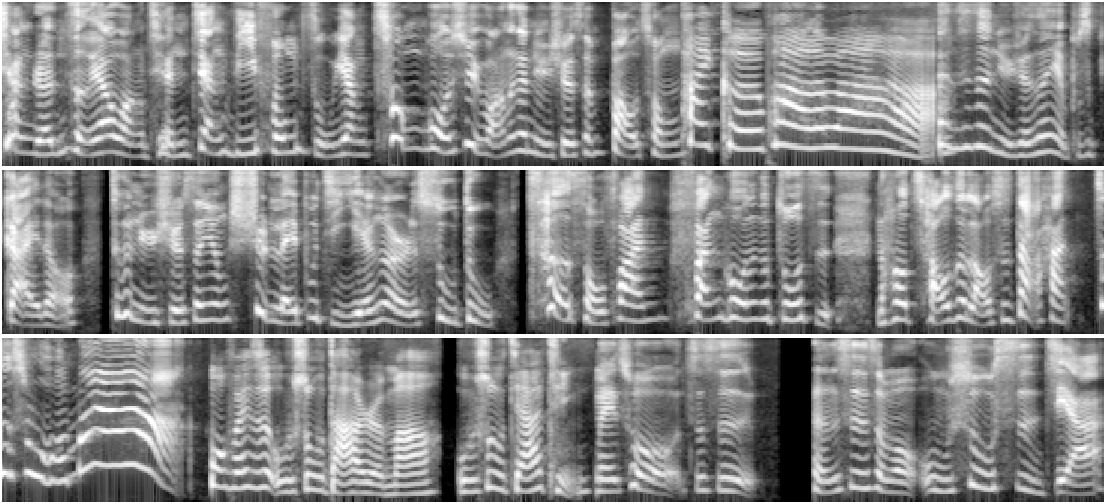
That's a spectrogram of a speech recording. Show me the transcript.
像忍者要往前降低风阻一样冲过去，往那个女学生暴冲，太可怕了吧！但是这女学生也不是盖的哦，这个女学生用迅雷不及掩耳的速度侧手翻翻过那个桌子，然后朝着老师大喊：“这是我妈！”莫非是武术达人吗？武术家庭？没错，这是。可能是什么武术世家，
